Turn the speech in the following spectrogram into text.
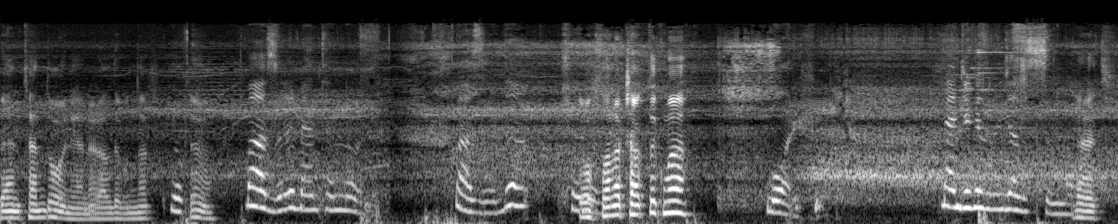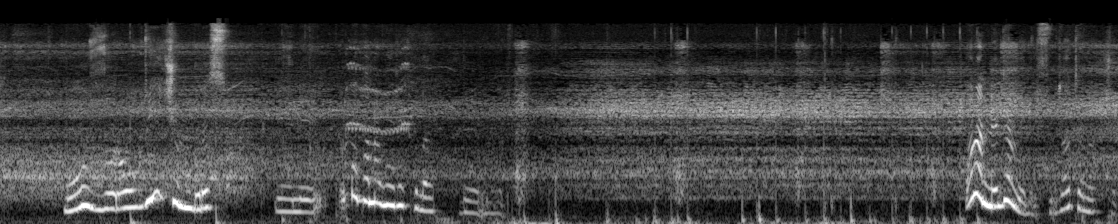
Ben 10'de oynayan herhalde bunlar. Yok. Değil mi? Bazıları Ben Ten'de oynuyor. Bazıları da şey 90'a çaktık mı? gol. Bence kazanacağız aslında. Evet. Bu zor olduğu için burası yani ama bana göre kolay. Doğru. Bana neden veriyorsun? Zaten atacak.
